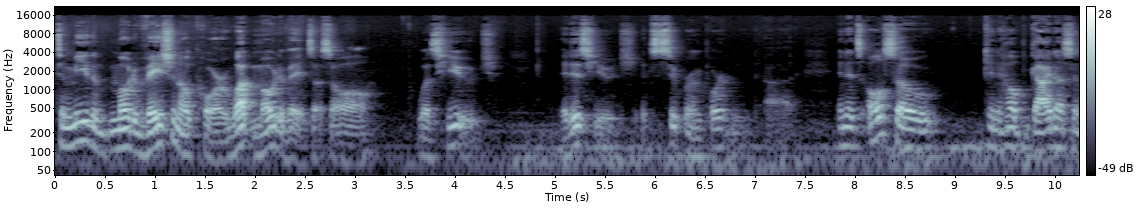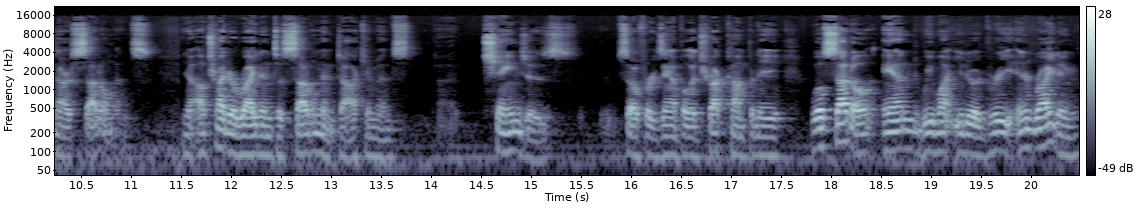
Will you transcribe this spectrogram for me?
to me, the motivational core, what motivates us all, was huge. It is huge. It's super important, uh, and it's also can help guide us in our settlements. You know, I'll try to write into settlement documents uh, changes. So, for example, a truck company will settle, and we want you to agree in writing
